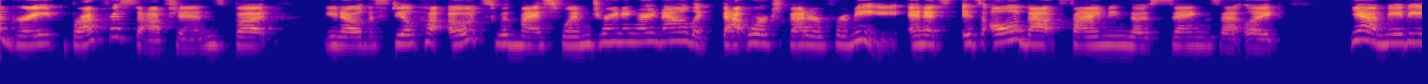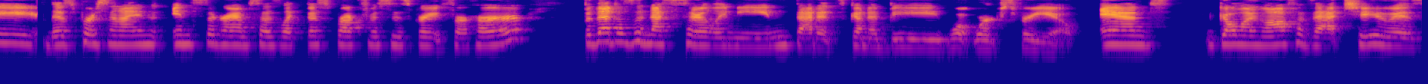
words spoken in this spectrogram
are great breakfast options, but you know, the steel cut oats with my swim training right now, like that works better for me. And it's it's all about finding those things that like, yeah, maybe this person on Instagram says like this breakfast is great for her, but that doesn't necessarily mean that it's to be what works for you. And going off of that too is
